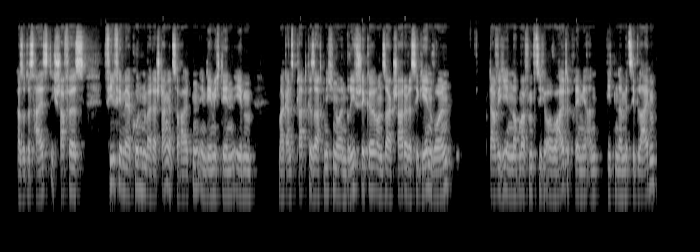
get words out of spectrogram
Also das heißt, ich schaffe es, viel, viel mehr Kunden bei der Stange zu halten, indem ich denen eben mal ganz platt gesagt nicht nur einen Brief schicke und sage, schade, dass Sie gehen wollen, darf ich Ihnen nochmal 50 Euro Halteprämie anbieten, damit Sie bleiben.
